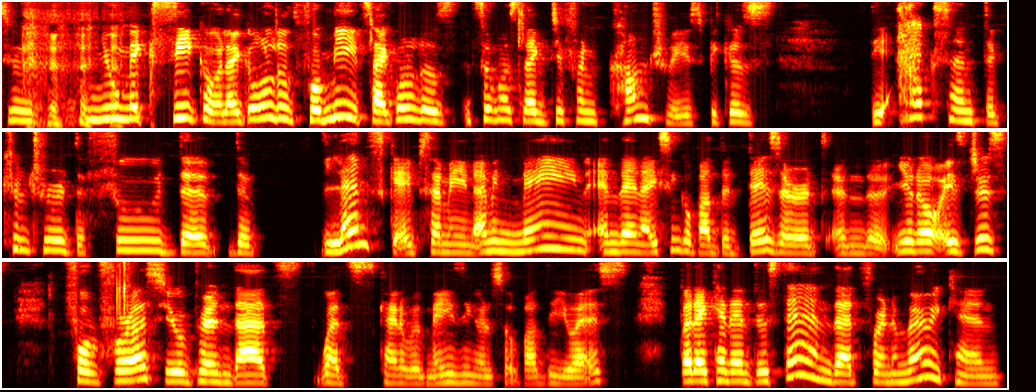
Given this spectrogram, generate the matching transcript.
to New Mexico, like all those. For me, it's like all those. It's almost like different countries because the accent, the culture, the food, the the landscapes. I mean, I mean Maine, and then I think about the desert, and the you know, it's just for for us European, that's what's kind of amazing also about the US. But I can understand that for an American,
